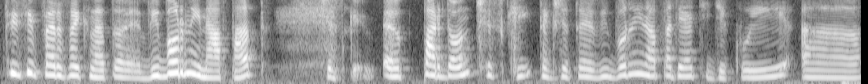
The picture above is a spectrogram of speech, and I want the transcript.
ty jsi perfektná, to je výborný nápad. Česky. Eh, Pardon, česky, takže to je výborný nápad, já ti děkuji, eh,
